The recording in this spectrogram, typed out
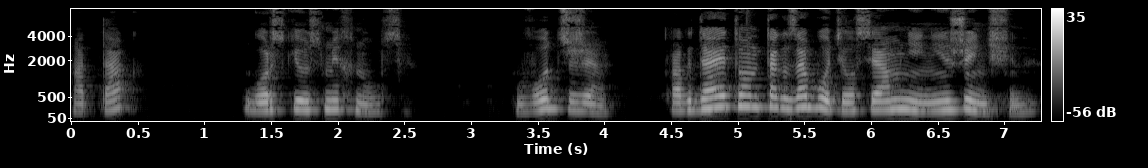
А так? Горский усмехнулся. Вот же, когда это он так заботился о мнении женщины?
